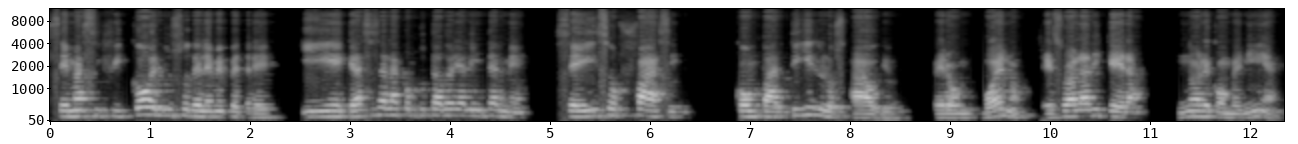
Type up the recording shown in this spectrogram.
se masificó el uso del MP3 y eh, gracias a la computadora y al internet se hizo fácil compartir los audios. Pero bueno, eso a la diquera no le convenía.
